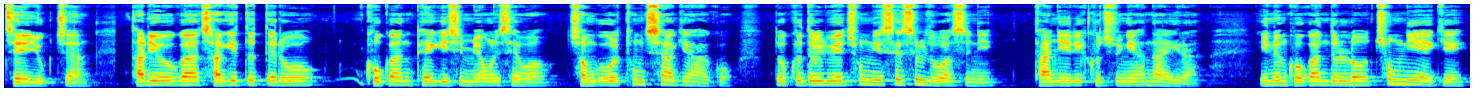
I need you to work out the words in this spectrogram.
제6장 다리오가 자기 뜻대로 고관 120명을 세워 전국을 통치하게 하고 또 그들 위에 총리 셋을 두었으니 다니엘이 그 중에 하나이라. 이는 고관들로 총리에게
